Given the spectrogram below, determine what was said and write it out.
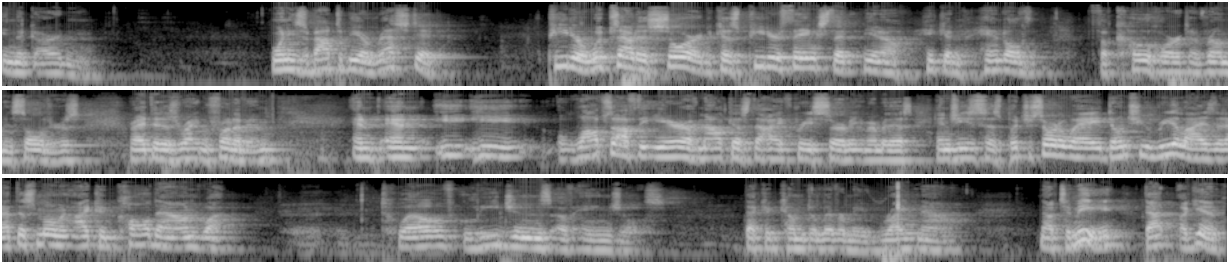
in the garden. When he's about to be arrested, Peter whips out his sword because Peter thinks that, you know, he can handle the cohort of Roman soldiers, right, that is right in front of him. And, and he, he lops off the ear of Malchus, the high priest's servant. You remember this? And Jesus says, Put your sword away. Don't you realize that at this moment I could call down what? 12 legions of angels that could come deliver me right now. Now, to me, that again,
